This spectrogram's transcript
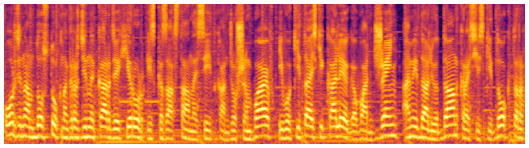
Орденом достук награждены награждены кардиохирург из Казахстана Сейдхан Джошимбаев, его китайский коллега Ван Джень, а медалью Данк российский доктор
